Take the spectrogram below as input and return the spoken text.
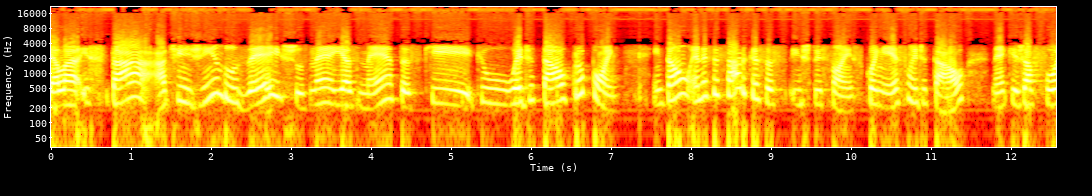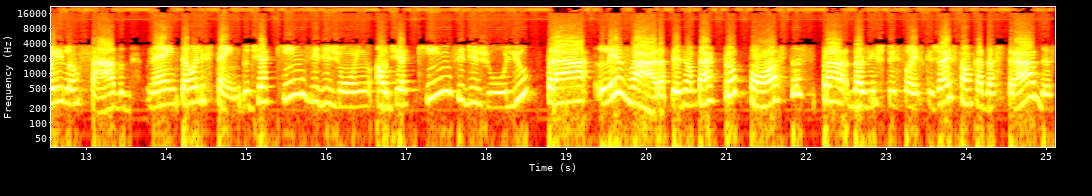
ela está atingindo os eixos, né, e as metas que, que o edital propõe. Então, é necessário que essas instituições conheçam o edital, né, que já foi lançado, né? Então eles têm do dia 15 de junho ao dia 15 de julho para levar, apresentar propostas das instituições que já estão cadastradas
